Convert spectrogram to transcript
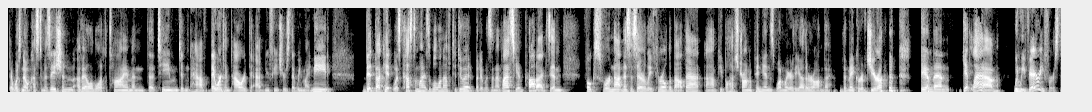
There was no customization available at the time, and the team didn't have, they weren't empowered to add new features that we might need. Bitbucket was customizable enough to do it, but it was an Atlassian product, and folks were not necessarily thrilled about that. Um, people have strong opinions one way or the other on the, the maker of Jira. and then GitLab, when we very first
